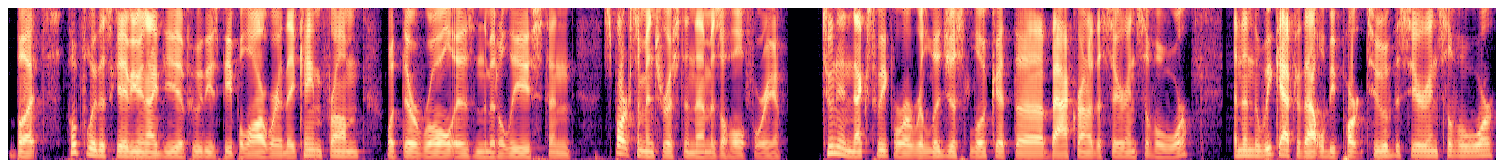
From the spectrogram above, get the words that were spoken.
but hopefully, this gave you an idea of who these people are, where they came from, what their role is in the Middle East, and spark some interest in them as a whole for you. Tune in next week for a religious look at the background of the Syrian civil war. And then the week after that will be part two of the Syrian civil war.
